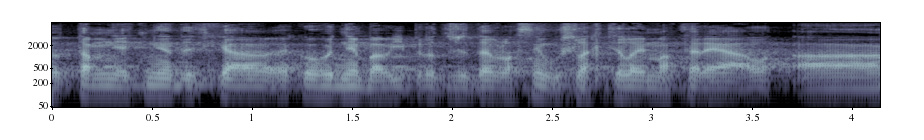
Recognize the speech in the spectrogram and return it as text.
eh, tam mě, mě teďka jako hodně baví, protože to je vlastně ušlechtilý materiál a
